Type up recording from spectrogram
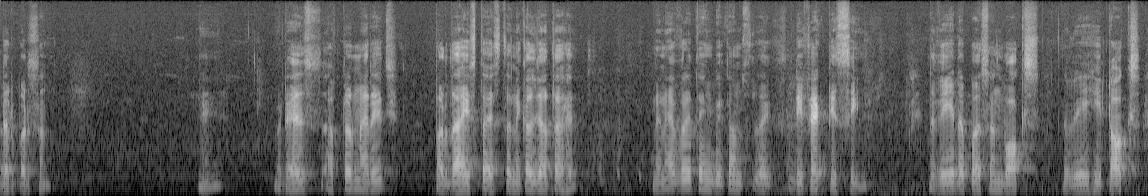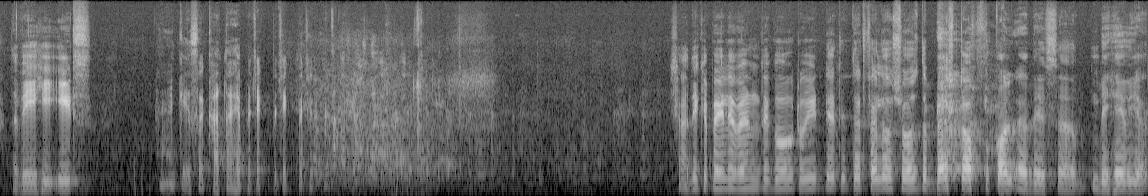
other person but as after marriage पर्दा आहिस्ता आहिस्ता निकल जाता है। Then everything becomes like defect is seen The way the person walks, the way he talks, the way he eats. कैसा खाता है पचक पचक पचक पचक शादी के पहले when they go to eat that, that fellow shows the best of uh, this uh, behavior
